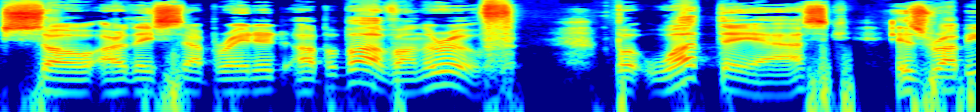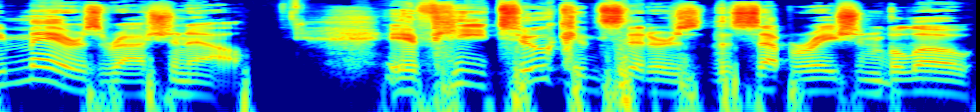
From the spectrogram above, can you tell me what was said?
so are they separated up above on the roof. But what they ask is Rabbi Meir's rationale. If he too considers the separation below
